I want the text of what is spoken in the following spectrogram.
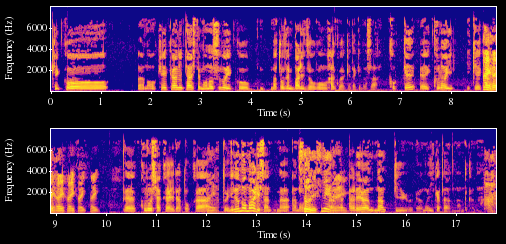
結構、あの、警官に対してものすごい、こう、まあ当然バリ雑言を吐くわけだけどさ、滑稽、えー、黒い警官。はいはいはいはいはいはい。黒社会だとか、はい、と犬の周りさんな、あの、そうですね。あはい、あれはなんていうあの言い方なんだかな。あ、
